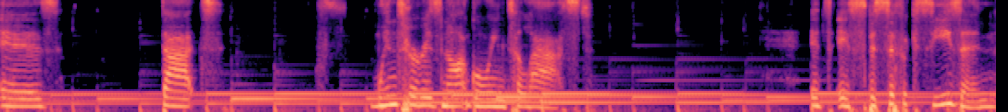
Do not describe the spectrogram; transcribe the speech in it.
is that winter is not going to last. It's a specific season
